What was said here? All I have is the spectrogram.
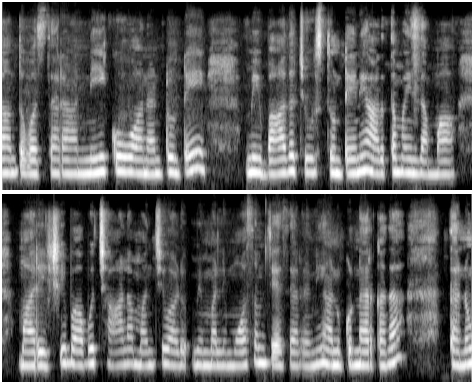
దాంతో వస్తారా? నీకు అని అంటుంటే మీ బాధ చూస్తుంటేనే అర్థమైందమ్మా. మా రిషి బాబు చాలా మంచివాడు. మిమ్మల్ని మోసం చేశారని అనుకున్నారు కదా? తను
